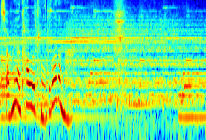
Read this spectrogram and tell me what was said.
小朋友套路挺多的嘛。Thank you.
